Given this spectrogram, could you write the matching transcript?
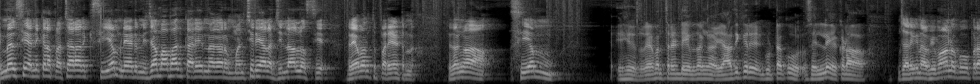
ఎమ్మెల్సీ ఎన్నికల ప్రచారానికి సీఎం నేడు నిజామాబాద్ కరీంనగర్ మంచిర్యాల జిల్లాల్లో రేవంత్ పర్యటన. విధంగా సీఎం రేవంత్ రెడ్డి ఈ విధంగా యాదగిరి గుట్టకు వెళ్ళి ఇక్కడ జరిగిన విమాన గోపుర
